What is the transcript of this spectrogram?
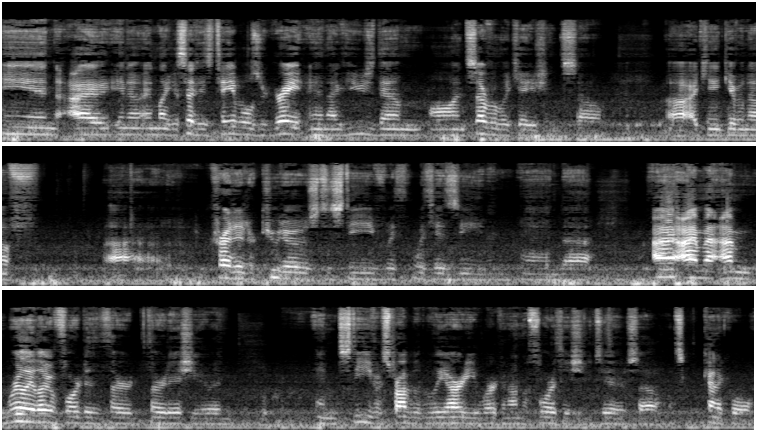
and I, you know, and like I said, his tables are great, and I've used them on several occasions. So uh, I can't give enough uh, credit or kudos to Steve with with his zine, and uh, I, I'm I'm really looking forward to the third third issue, and and Steve is probably already working on the fourth issue too. So it's kind of cool.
